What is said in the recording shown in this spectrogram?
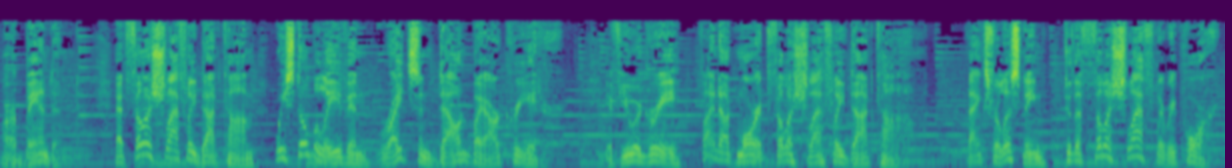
are abandoned. At phyllisschlafly.com, we still believe in rights endowed by our Creator. If you agree, find out more at phyllisschlafly.com. Thanks for listening to the Phyllis Schlafly Report.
